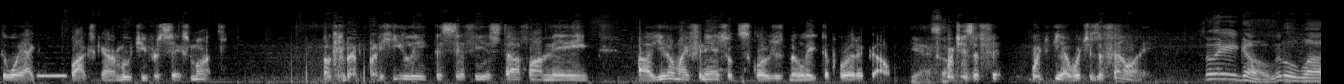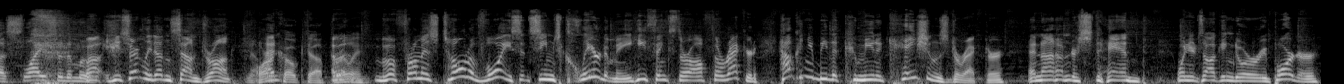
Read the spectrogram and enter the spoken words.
the way I block Scaramucci for six months. Okay, but, but he leaked the CFIUS stuff on me. Uh, you know, my financial disclosure's been leaked to Politico. Yeah, which is a which, yeah, which is a felony. So there you go, little uh, slice of the movie. Well, he certainly doesn't sound drunk Or coked up, really. But from his tone of voice, it seems clear to me he thinks they're off the record. How can you be the communications director and not understand when you're talking to a reporter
